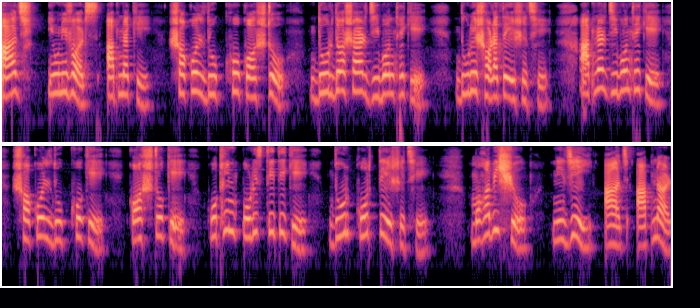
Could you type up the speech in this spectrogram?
আজ ইউনিভার্স আপনাকে সকল দুঃখ, কষ্ট, দুর্দশার জীবন থেকে দূরে সরাতে এসেছে। আপনার জীবন থেকে সকল দুঃখকে, কষ্টকে, কঠিন পরিস্থিতিকে দূর করতে এসেছে। মহাবিশ্ব নিজেই আজ আপনার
